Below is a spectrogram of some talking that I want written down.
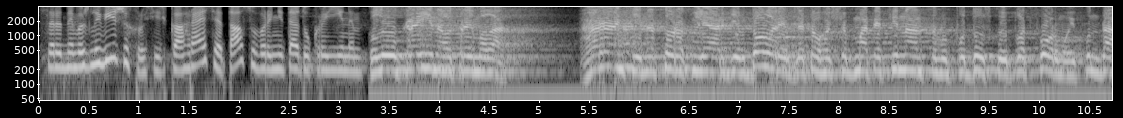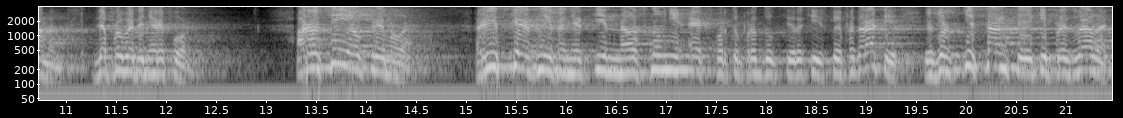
Серед найважливіших російська агресія та суверенітет України. коли Україна отримала гарантії на 40 мільярдів доларів для того, щоб мати фінансову подушку і платформу і фундамент для проведення реформ. А Росія отримала різке зниження цін на основні експорти продукції Російської Федерації і жорсткі санкції, які призвели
